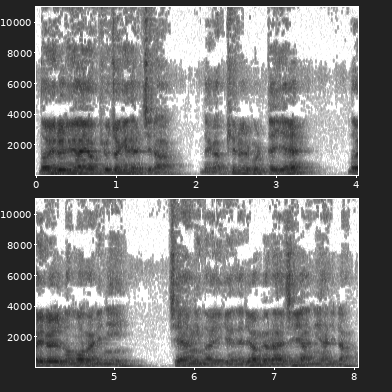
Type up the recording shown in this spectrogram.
너희를 위하여 표적이 될지라 내가 피를 볼 때에 너희를 넘어가리니 재앙이 너희에게 내려 멸하지 아니하리라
